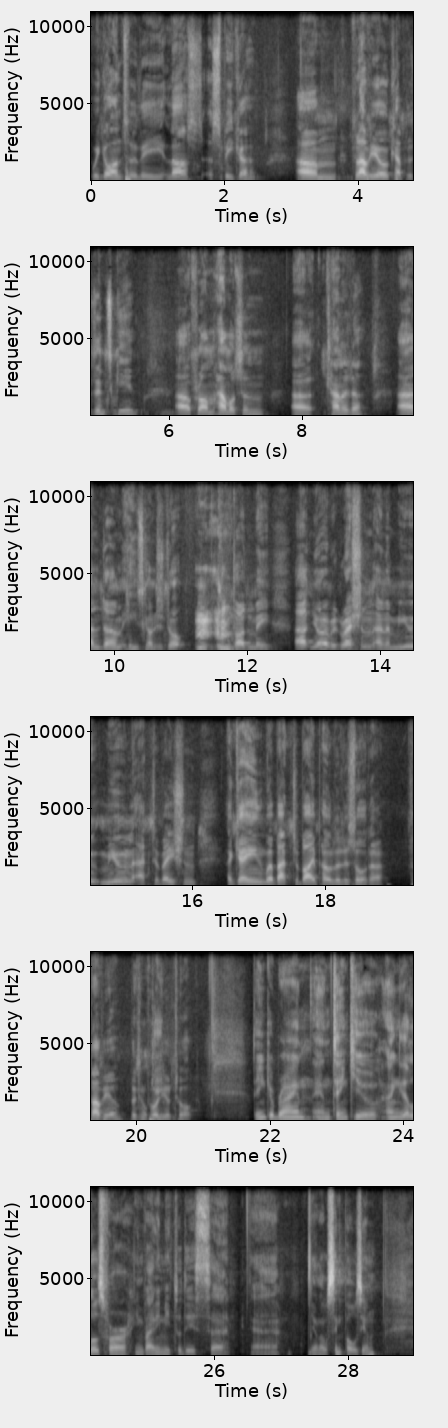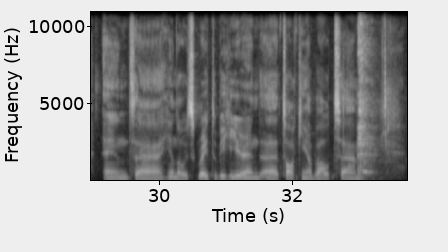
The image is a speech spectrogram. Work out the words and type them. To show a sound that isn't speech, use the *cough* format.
We go on to the last speaker, um, Flavio Kapczinski uh, from Hamilton, uh, Canada. And um, he's going to talk, *clears throat* pardon me, uh, neuroprogression and immune, immune activation. Again, we're back to bipolar disorder. Flavio, looking okay. forward to your talk. Thank you, Brian, and thank you, Angelos, for inviting me to this, uh, uh, you know, symposium. And uh, you know, it's great to be here and uh, talking about um,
